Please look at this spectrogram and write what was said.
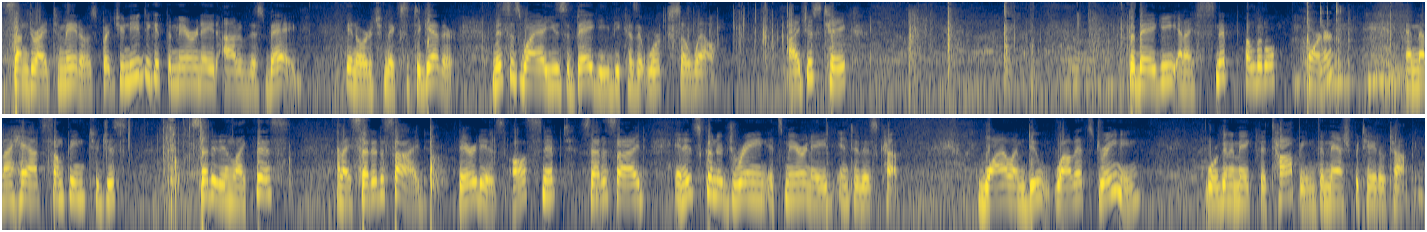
sun-dried tomatoes. But you need to get the marinade out of this bag in order to mix it together. And this is why I use a baggie because it works so well. I just take the baggie and I snip a little corner and then I have something to just set it in like this and I set it aside. There it is, all snipped, set aside, and it's going to drain its marinade into this cup while I'm do while that's draining, we're going to make the topping, the mashed potato topping.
